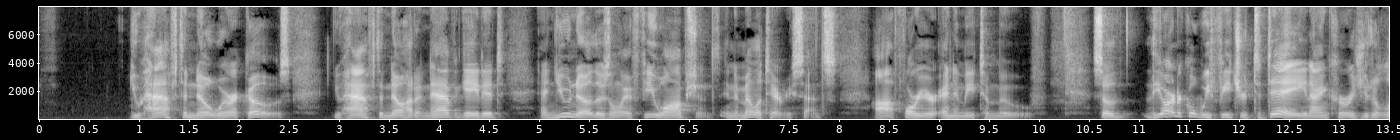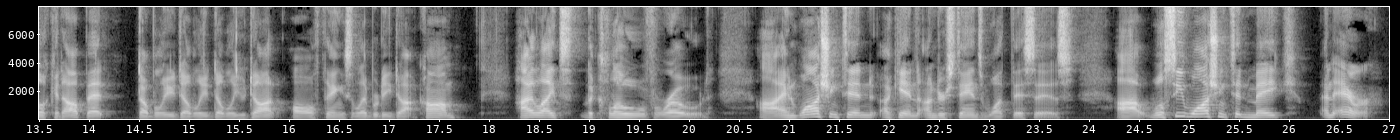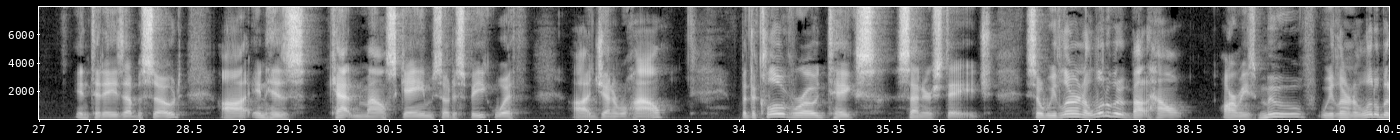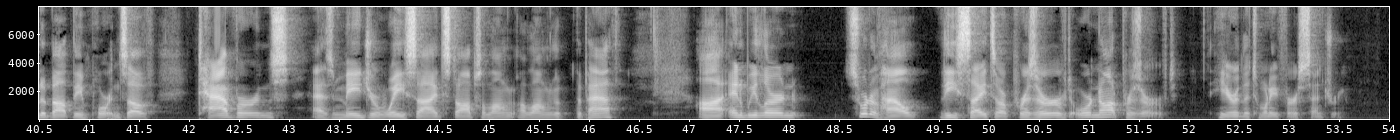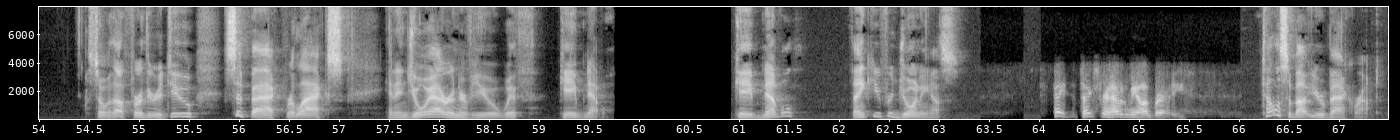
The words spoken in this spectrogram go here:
you have to know where it goes. You have to know how to navigate it, and you know there's only a few options in a military sense uh, for your enemy to move. So, the article we featured today, and I encourage you to look it up at www.allthingsliberty.com, highlights the Clove Road. Uh, and Washington, again, understands what this is. Uh, we'll see Washington make an error in today's episode uh, in his cat and mouse game, so to speak, with uh, General Howe. But the Clove Road takes center stage. So we learn a little bit about how armies move. We learn a little bit about the importance of taverns as major wayside stops along along the, the path. Uh, and we learn sort of how these sites are preserved or not preserved here in the 21st century. So without further ado, sit back, relax, and enjoy our interview with Gabe Neville. Gabe Neville, thank you for joining us. Hey, thanks for having me on, Brady. Tell us about your background.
